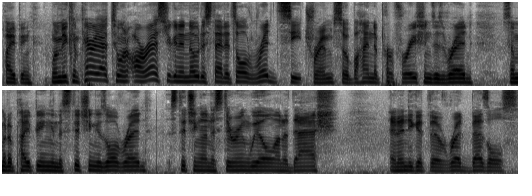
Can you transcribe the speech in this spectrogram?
piping. When we compare that to an RS, you're gonna notice that it's all red seat trim. So behind the perforations is red. Some of the piping and the stitching is all red. Stitching on the steering wheel, on a dash. And then you get the red bezels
